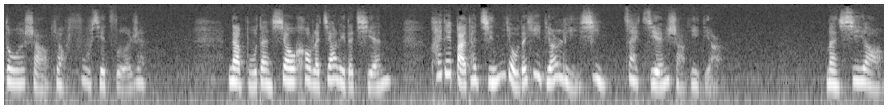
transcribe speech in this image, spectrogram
多少要负些责任，那不但消耗了家里的钱，还得把他仅有的一点理性再减少一点儿。曼西奥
